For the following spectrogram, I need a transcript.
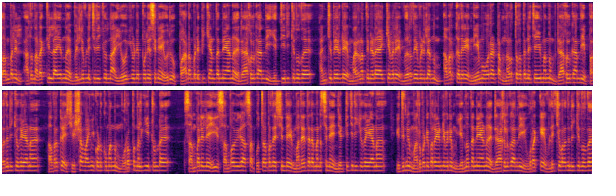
സമ്പലിൽ അത് നടക്കില്ല എന്ന് വെല്ലുവിളിച്ചിരിക്കുന്ന യോഗിയുടെ പോലീസിനെ ഒരു പാഠം പഠിപ്പിക്കാൻ തന്നെയാണ് രാഹുൽ ഗാന്ധി എത്തിയിരിക്കുന്നത്. അഞ്ചുപേരുടെ മരണത്തിനിടയാക്കിയവരെ വെറുതെ വിടില്ലെന്നും അവർക്കെതിരെ നിയമ പോരാട്ടം നടത്തുക തന്നെ ചെയ്യുമെന്നും രാഹുൽ ഗാന്ധി പറഞ്ഞിരിക്കുകയാണ്. അവർക്ക് ശിക്ഷ വാങ്ങിക്കൊടുക്കുമെന്നും ഉറപ്പു നൽകിയിട്ടുണ്ട്. സമ്പലിലെ ഈ സംഭവവികാസം ഉത്തർപ്രദേശിന്റെ മതേതര മനസ്സിനെ ഞെട്ടിച്ചിരിക്കുകയാണ്. ഇതിന് മറുപടി പറയേണ്ടി വരും എന്ന് തന്നെയാണ് രാഹുൽ ഗാന്ധി ഉറക്കെ വിളിച്ചു പറഞ്ഞിരിക്കുന്നത്.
